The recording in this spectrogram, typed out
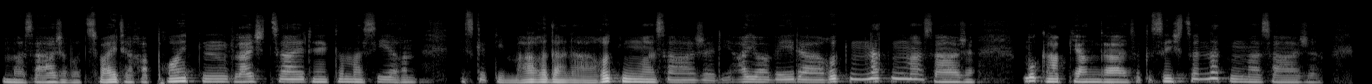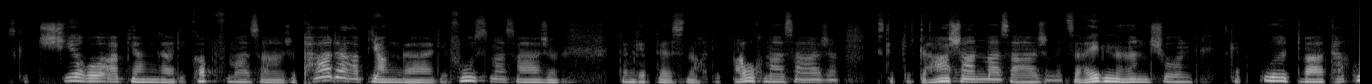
Massage, wo zwei Therapeuten gleichzeitig massieren. Es gibt die Mardana Rückenmassage, die Ayurveda Rücken-Nackenmassage, Mukhabhyanga, also Gesichts- und Nackenmassage. Es gibt Shiro Abhyanga, die Kopfmassage, Pada Abhyanga, die Fußmassage. Dann gibt es noch die Bauchmassage. Es gibt die Garshan-Massage mit Seidenhandschuhen. Es gibt Udvartana,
